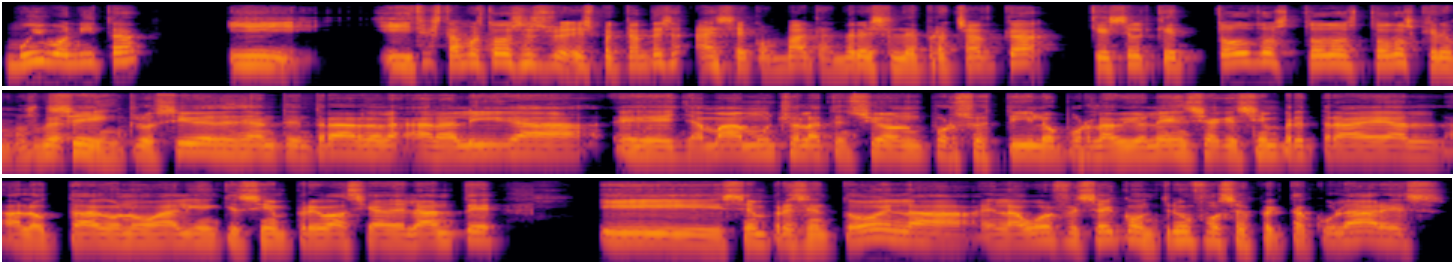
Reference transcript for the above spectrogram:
muy bonita y, y estamos todos expectantes a ese combate, Andrés, el de Prochatka, que es el que todos, todos, todos queremos ver. Sí, inclusive desde antes de entrar a la, liga eh, llamaba mucho la atención por su estilo, por la violencia que siempre trae al, al, octágono, alguien que siempre va hacia adelante y se presentó en la, en la UFC con triunfos espectaculares.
